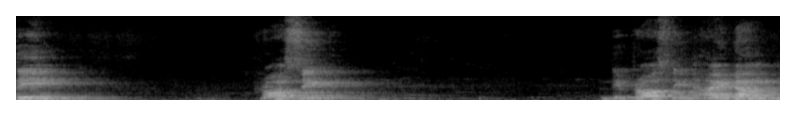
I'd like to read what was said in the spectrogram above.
The item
